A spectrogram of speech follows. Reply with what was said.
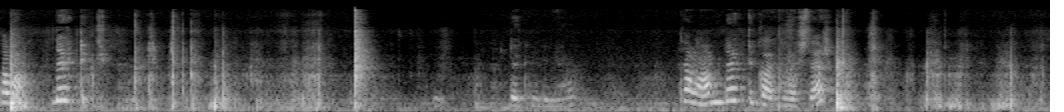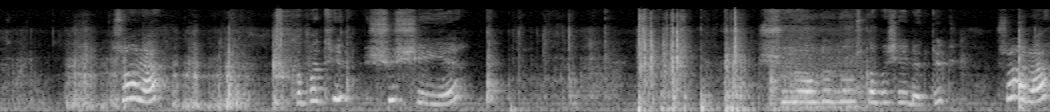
Tamam. Döktük. Dökmedim ya. Tamam. Döktük arkadaşlar. Sonra kapatıyor şu şeyi şu doldurduğumuz kaba şey döktük. Sonra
